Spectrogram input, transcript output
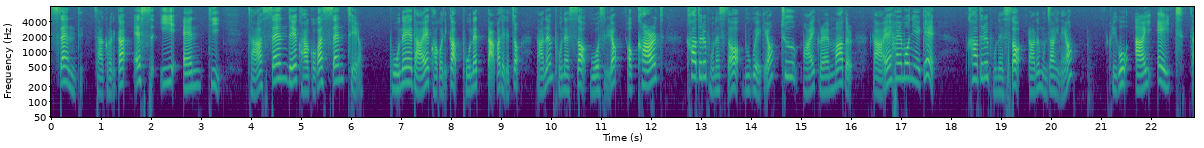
send. 자, 그러니까 S-E-N-D. 자, send의 과거가 sent예요. 보내다의 과거니까 보냈다가 되겠죠. 나는 보냈어. 무엇을요? A card. 카드를 보냈어. 누구에게요? To my grandmother. 나의 할머니에게 카드를 보냈어. 라는 문장이네요. 그리고 I ate. 자,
